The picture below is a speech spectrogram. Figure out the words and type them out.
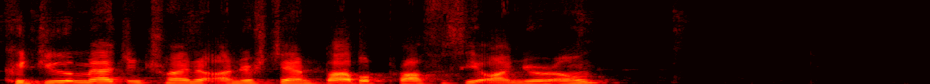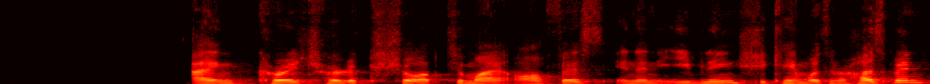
Could you imagine trying to understand Bible prophecy on your own? I encouraged her to show up to my office in an evening. She came with her husband,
